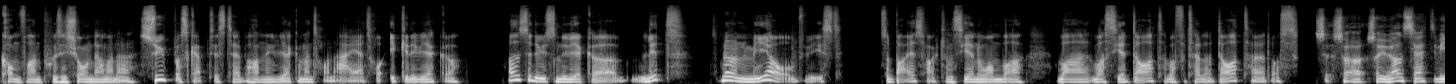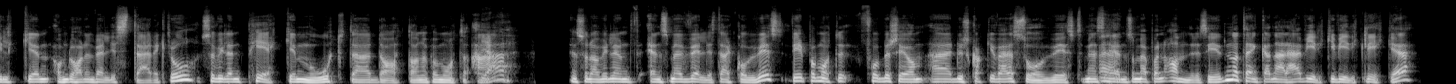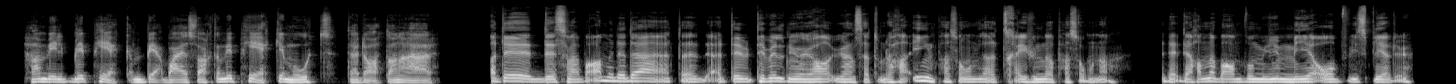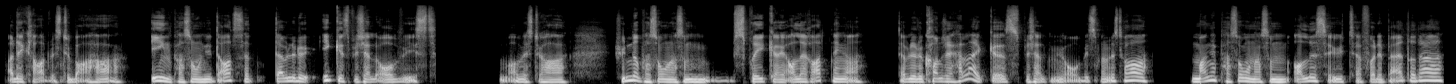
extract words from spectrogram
kom fra en posisjon der man er superskeptisk til behandling virker, man tror nei, jeg tror ikke det virker. Og så ser det ut som det virker litt, så blir man mer overbevist. Så bias-faktoren sier noe om hva, hva, hva sier data, hva forteller data til oss. Så, så, så uansett hvilken, om du har en veldig sterk tro, så vil den peke mot der dataene på en måte er. Så da vil en, en som er veldig sterkt overbevist, vil på en måte få beskjed om eh, du skal ikke være så overbevist, mens Ja. en som er på den andre siden og tenker at det her virker virkelig ikke, han vil bli peke, bias-faktoren vil peke mot der dataene er. Og det, det som er bra med det, det er at, at det, det vil den jo gjøre uansett om du har én person eller 300 personer. Det, det handler bare om hvor mye mer overbevist blir du. Og det er klart, hvis du bare har én person i datasett, da blir du ikke spesielt overbevist. Og hvis du har 100 personer som spriker i alle retninger, da blir du kanskje heller ikke spesielt mye overbevist. Men hvis du har mange personer som alle ser ut til å få det bedre, da,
